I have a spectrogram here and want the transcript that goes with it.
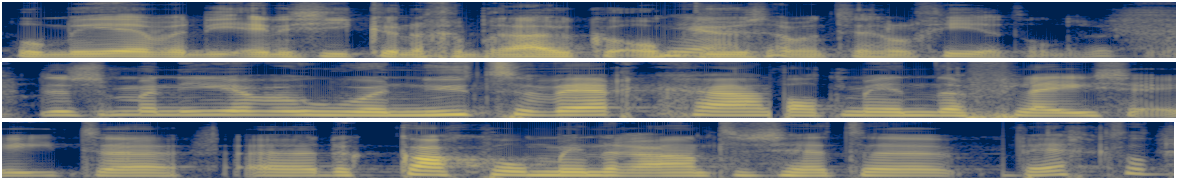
hoe meer we die energie kunnen gebruiken om Ja. duurzame technologieën te ontwikkelen. Dus de manier hoe we nu te werk gaan, wat minder vlees eten, eh, de kachel minder aan te zetten, werkt dat?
